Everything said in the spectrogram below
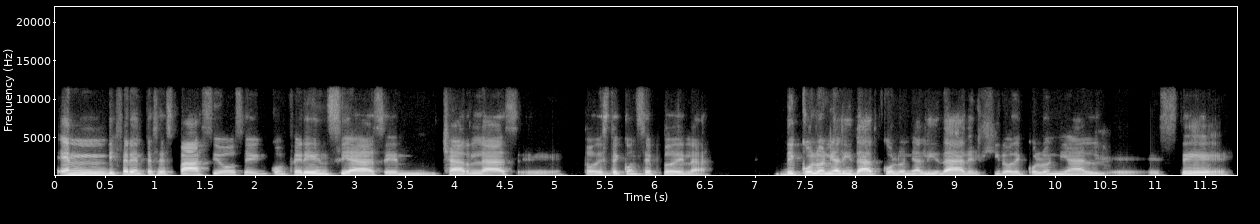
en diferentes espacios, en conferencias, en charlas, eh, todo este concepto de la de colonialidad, colonialidad, el giro de colonial, este,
